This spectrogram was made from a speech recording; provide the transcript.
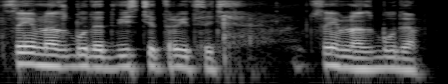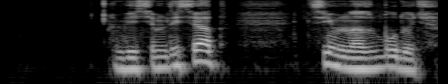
Цей в нас буде 230. Цей в нас буде 80. Ці в нас будуть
